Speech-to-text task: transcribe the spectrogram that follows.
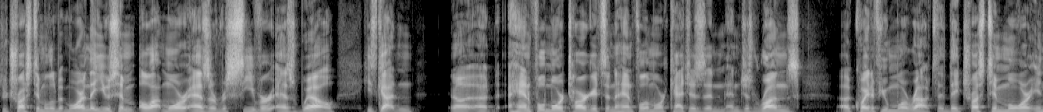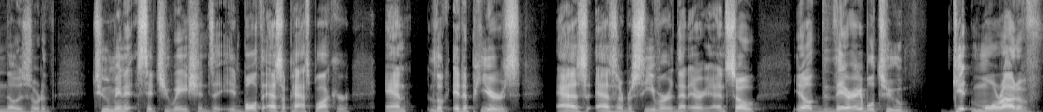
to trust him a little bit more, and they use him a lot more as a receiver as well. He's gotten you know, a handful more targets and a handful of more catches, and and just runs uh, quite a few more routes. They, they trust him more in those sort of two minute situations, in both as a pass blocker and look, it appears as as a receiver in that area, and so you know they're able to get more out of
